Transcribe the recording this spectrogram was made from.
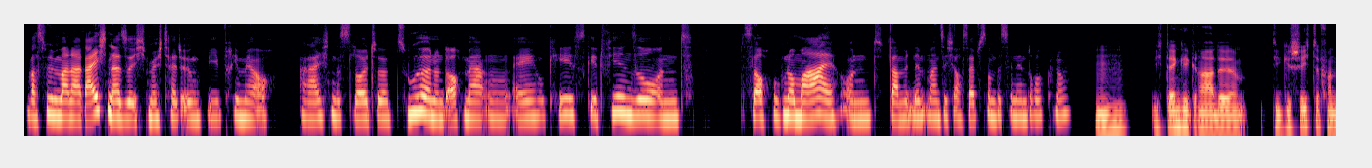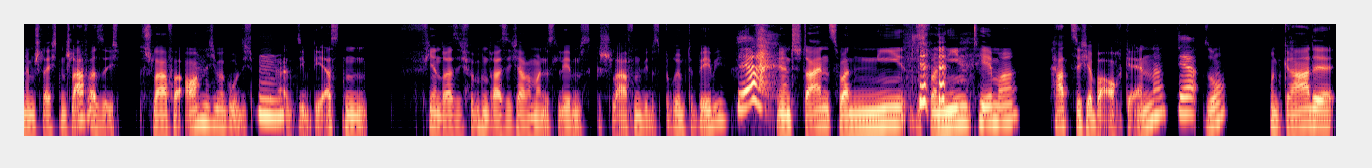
was will man erreichen? Also ich möchte halt irgendwie primär auch erreichen, dass Leute zuhören und auch merken, ey, okay, es geht vielen so und das ist auch normal. Und damit nimmt man sich auch selbst so ein bisschen den Druck, ne? Mhm. Ich denke gerade die Geschichte von dem schlechten Schlaf, also ich schlafe auch nicht mehr gut. Ich Mhm. habe die, die ersten 34, 35 Jahre meines Lebens geschlafen wie das berühmte Baby. Ja. Wie ein Stein. Es war nie, das war nie ein Thema, hat sich aber auch geändert. Ja. So. Und gerade,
